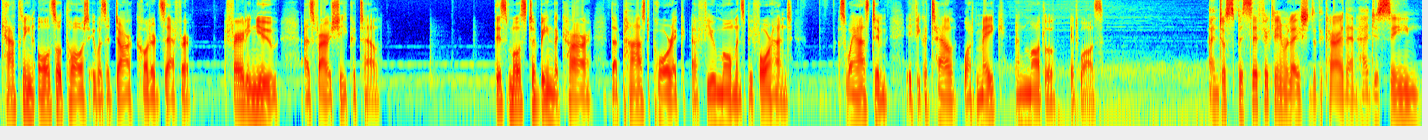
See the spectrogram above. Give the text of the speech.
Kathleen also thought it was a dark coloured Zephyr, fairly new as far as she could tell. This must have been the car that passed Pádraig a few moments beforehand, so I asked him if he could tell what make and model it was. And just specifically in relation to the car, then, had you seen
